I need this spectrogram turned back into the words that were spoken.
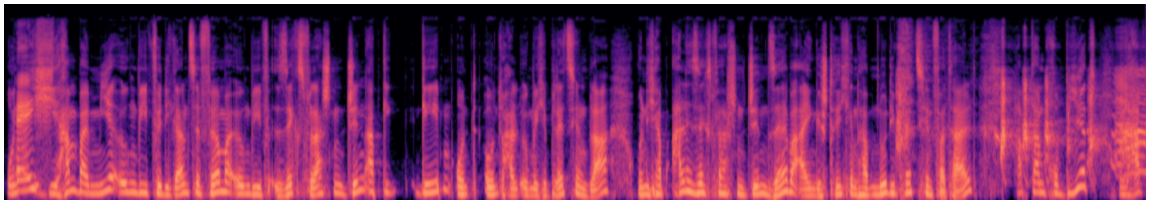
Und Echt? die haben bei mir irgendwie für die ganze Firma irgendwie sechs Flaschen Gin abgegeben und, und halt irgendwelche Plätzchen bla. Und ich habe alle sechs Flaschen Gin selber eingestrichen und habe nur die Plätzchen verteilt. Hab dann probiert und habe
